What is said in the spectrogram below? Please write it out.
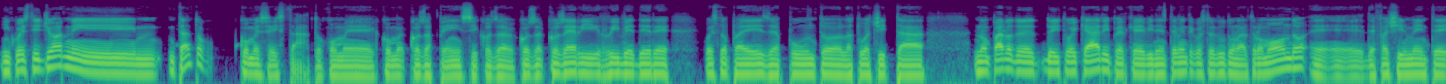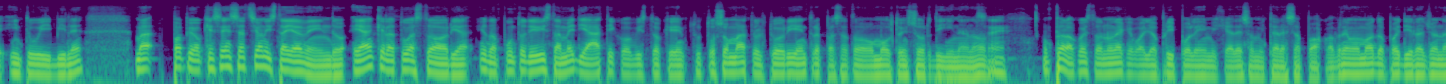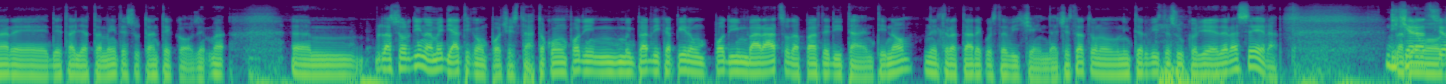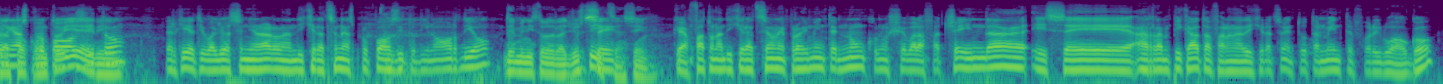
In questi giorni, intanto come sei stato, come, come, cosa pensi, cosa, cosa, cos'è rivedere questo paese, appunto, la tua città. Non parlo de, dei tuoi cari perché evidentemente questo è tutto un altro mondo ed è facilmente intuibile, ma proprio che sensazioni stai avendo e anche la tua storia. Io da un punto di vista mediatico ho visto che tutto sommato il tuo rientro è passato molto in sordina, no? Sì. Però questo non è che voglio aprire polemiche, adesso mi interessa poco, avremo modo poi di ragionare dettagliatamente su tante cose, ma um, la sordina mediatica un po' c'è stato, con un po' di, mi pare di capire un po' di imbarazzo da parte di tanti no? nel trattare questa vicenda. C'è stata un'intervista sul Corriere della Sera. Dichiarazioni a sproposito perché io ti voglio segnalare una dichiarazione a sproposito di Nordio. Del Ministro della Giustizia, sì, sì. Che ha fatto una dichiarazione, probabilmente non conosceva la faccenda e si è arrampicato a fare una dichiarazione totalmente fuori luogo.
